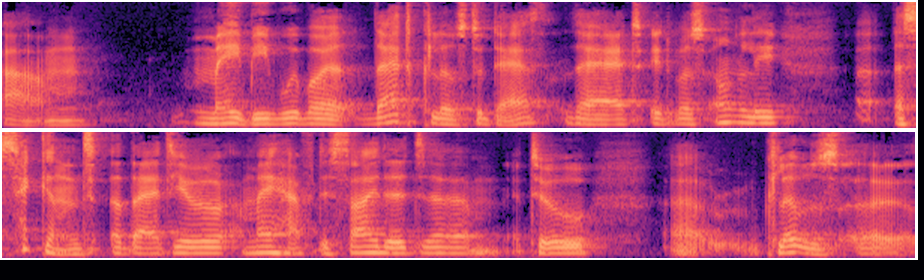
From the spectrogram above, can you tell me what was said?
um, maybe we were that close to death that it was only a second that you may have decided um, to uh, close uh,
